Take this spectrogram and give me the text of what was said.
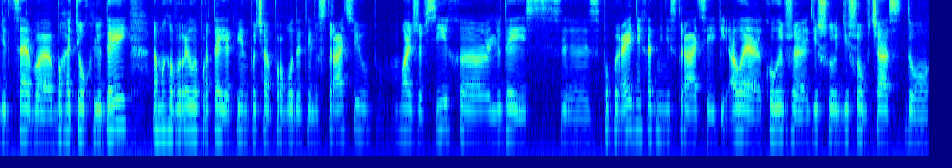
від себе багатьох людей. Ми говорили про те, як він почав проводити ілюстрацію майже всіх е, людей з попередніх адміністрацій. Але коли вже дійшов, дійшов час до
